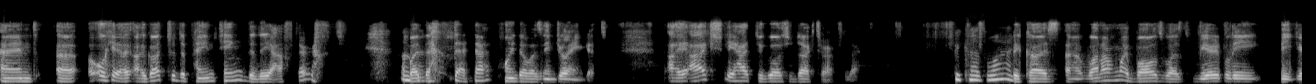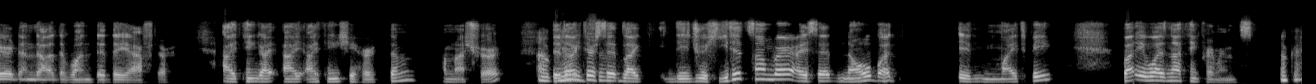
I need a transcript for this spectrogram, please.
And uh, okay, I, I got to the pain thing the day after, but Okay. that, at that point I was enjoying it. I actually had to go to doctor after that because why? because uh, one of my balls was weirdly bigger than the other one the day after. I think I, I, I think she hurt them. I'm not sure. okay. the doctor so- said like did you heat it somewhere i said no but it might be but it was nothing permanent. Okay.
